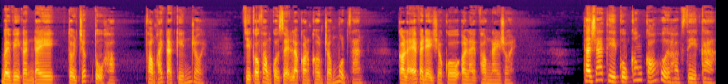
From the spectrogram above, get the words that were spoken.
Bởi vì gần đây tổ chức tụ họp, phòng khách đã kín rồi. Chỉ có phòng của Duệ là còn không trống một gian. Có lẽ phải để cho cô ở lại phòng này rồi. Thật ra thì cũng không có hội họp gì cả.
